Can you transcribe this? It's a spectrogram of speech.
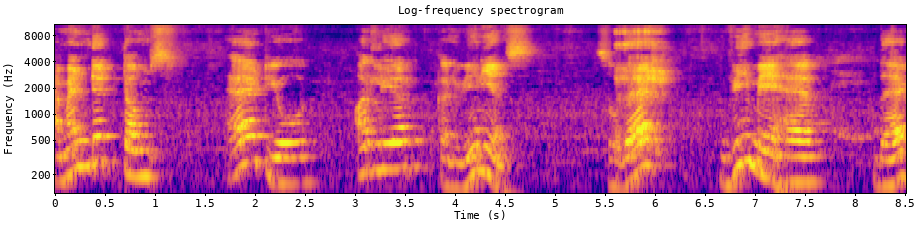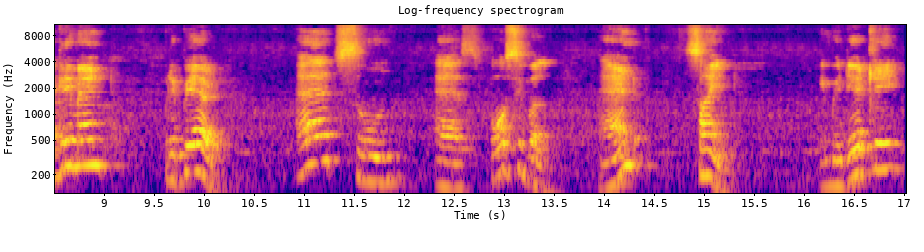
amended terms at your earlier convenience so that we may have the agreement prepared as soon as possible and signed. Immediately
